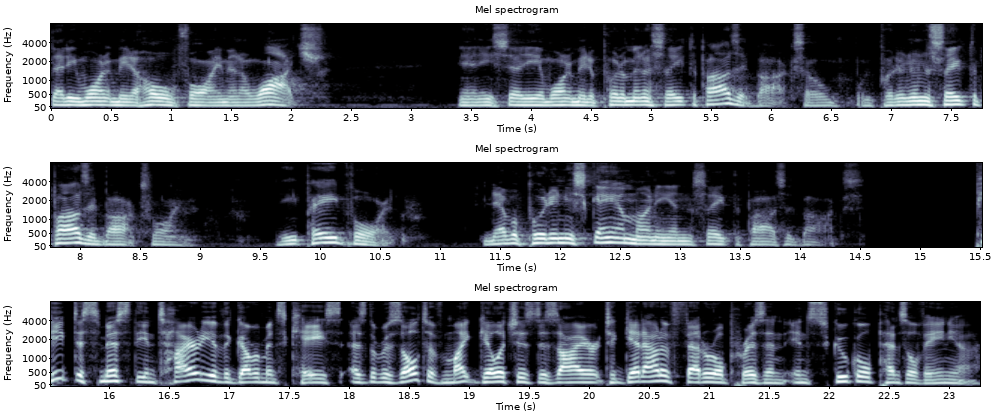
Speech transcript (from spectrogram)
that he wanted me to hold for him and a watch. And he said he wanted me to put them in a safe deposit box. So we put it in a safe deposit box for him. He paid for it. Never put any scam money in the safe deposit box. Pete dismissed the entirety of the government's case as the result of Mike Gillich's desire to get out of federal prison in Schuylkill, Pennsylvania.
